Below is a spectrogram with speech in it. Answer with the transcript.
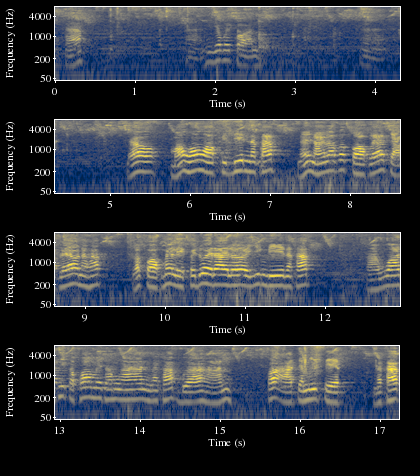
นะครับ อ่าที่ยกไว้ก่อนอ่าแล้วหมอหัวงอกติดดินนะครับ ไหนๆเราก็กรอกแล้วจับแล้วนะครับ แล้วกรอกแม่เหล็กไปด้วยได้เลย ยิ่งดีนะครับอ่าวัวที่กระเพาะไม่ทำงานนะครับ เบื่ออาหาร ก็อาจจะมีเศษนะครับ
